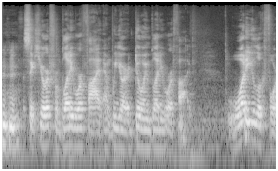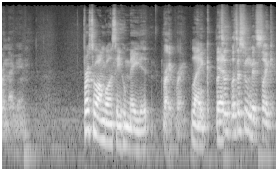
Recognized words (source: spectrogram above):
Mm-hmm. Secured for Bloody Roar 5, and we are doing Bloody Roar 5. What do you look for in that game? First of all, I'm going to see who made it. Right, right. Like, let's that- let's assume it's like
